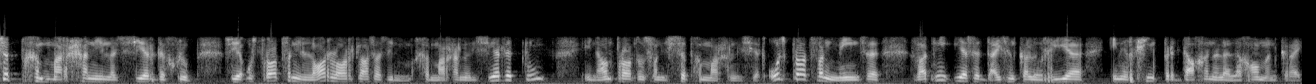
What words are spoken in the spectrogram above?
subgemarginaliseerde groep. So jy, ons praat van die laer laer klas as die gemarginaliseerde klomp en dan praat ons van die subgemarginaliseerde. Ons praat van mense wat nie eers 1000 kalorieë energie per dag in hulle liggaam inkry.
